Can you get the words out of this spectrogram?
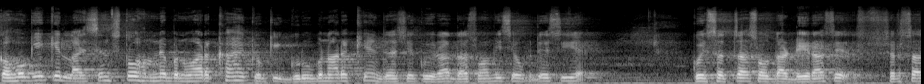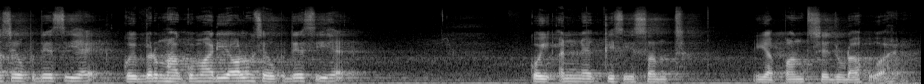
कहोगे कि लाइसेंस तो हमने बनवा रखा है, क्योंकि गुरु बना रखे हैं, जैसे कोई राधा स्वामी से उपदेशी है, कोई सच्चा सौदा डेरा से, सिरसा से उपदेशी है, कोई ब्रह्मा कुमारी वालों से उपदेशी है, कोई अन्य किसी संत या पंथ से जुड़ा हुआ है।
